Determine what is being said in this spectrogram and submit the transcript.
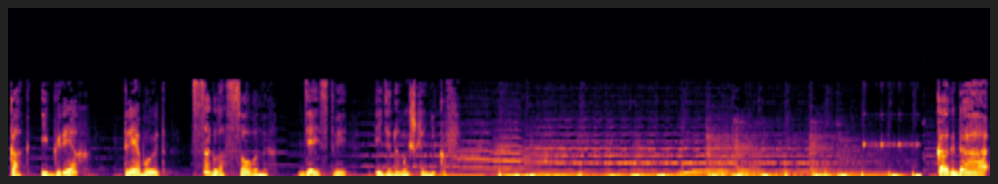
как и грех, требует согласованных действий единомышленников. Когда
